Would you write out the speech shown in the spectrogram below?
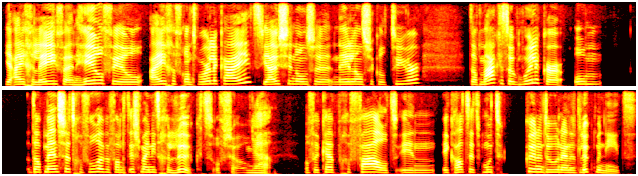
je eigen leven en heel veel eigen verantwoordelijkheid, juist in onze Nederlandse cultuur, dat maakt het ook moeilijker om dat mensen het gevoel hebben van het is mij niet gelukt of zo. ja. Of ik heb gefaald in ik had dit moeten kunnen doen en het lukt me niet.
